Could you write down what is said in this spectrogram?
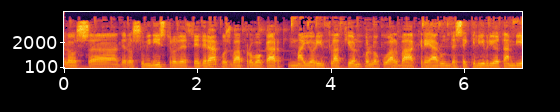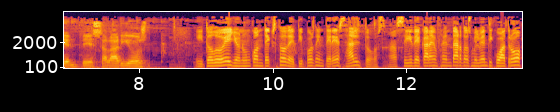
los, ah, de los suministros, etcétera, pues va a provocar mayor inflación, con lo cual va a crear un desequilibrio también de salarios. Y todo ello en un contexto de tipos de interés altos. Así, de cara a enfrentar 2024,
